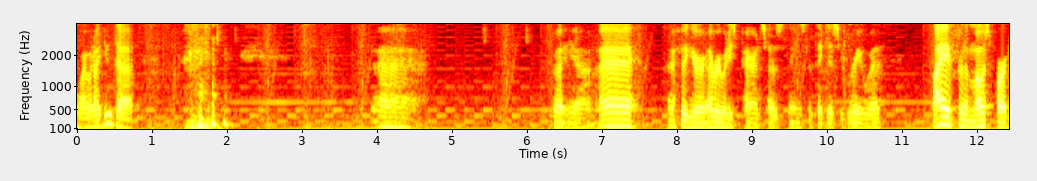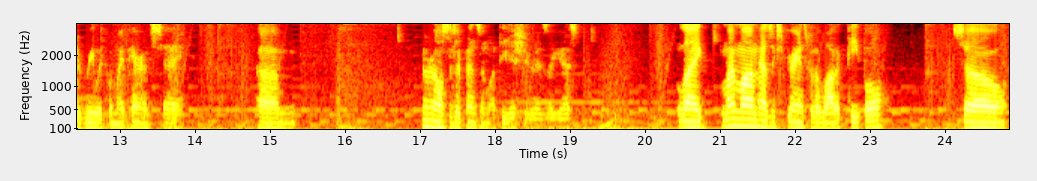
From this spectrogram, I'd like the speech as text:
Why would I do that? uh, but, yeah. Uh, I figure everybody's parents has things that they disagree with. I, for the most part, agree with what my parents say. Um, it also depends on what the issue is, I guess. Like, my mom has experience with a lot of people, so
